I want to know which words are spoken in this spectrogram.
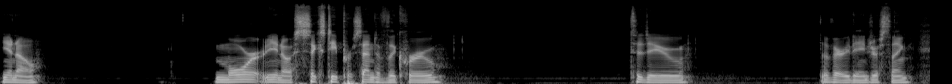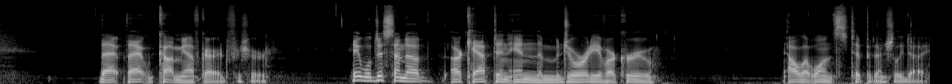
you know, more, you know, 60% of the crew to do the very dangerous thing. That that caught me off guard for sure. Hey, we'll just send out our captain and the majority of our crew all at once to potentially die.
